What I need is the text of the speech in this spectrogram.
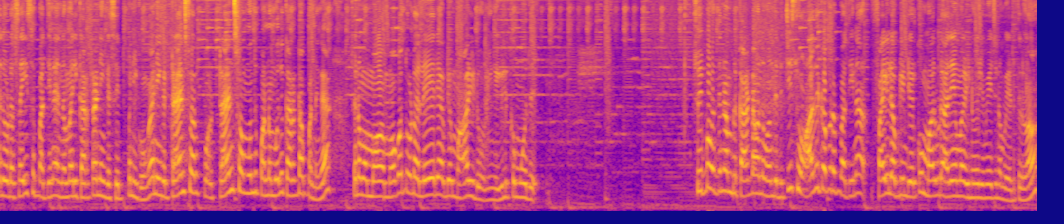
அதோட சைஸை பார்த்தீங்கன்னா இந்த மாதிரி கரெக்டாக நீங்கள் செட் பண்ணிக்கோங்க. நீங்கள் ட்ரான்ஸ்ஃபார் ட்ரான்ஸ்ஃபார்ம் வந்து பண்ணும்போது கரெக்டாக பண்ணுங்கள் ஸோ நம்ம மொ முகத்தோட லேயரே அப்படியே மாறிடும் நீங்கள் இழுக்கும் போது ஸோ இப்போ வந்து நம்மளுக்கு கரெக்டாக வந்து வந்துடுச்சு. ஸோ அதுக்கப்புறம் பார்த்தீங்கன்னா ஃபைல் அப்படின்ட்டு இருக்கும். மறுபடியும் அதே மாதிரி இன்னொரு இமேஜ் நம்ம எடுத்துக்கலாம்.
